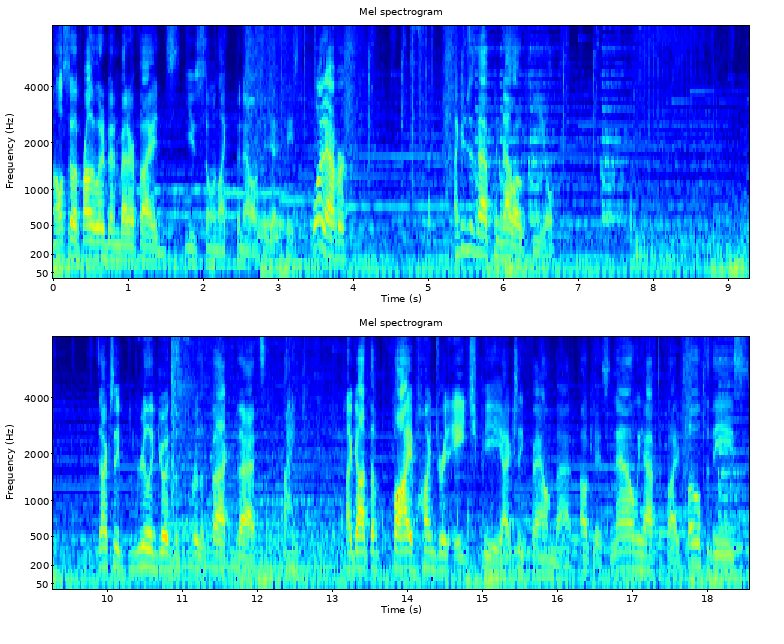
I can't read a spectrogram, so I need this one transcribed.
Also, it probably would have been better if I'd used someone like Penelo to get Haste. Whatever. I can just have Penelo heal. It's actually really good for the fact that I I got the 500 HP. I actually found that. Okay, so now we have to fight both of these.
